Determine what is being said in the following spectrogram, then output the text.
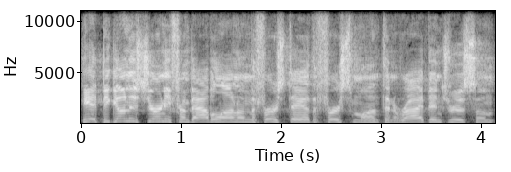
He had begun his journey from Babylon on the first day of the first month and arrived in Jerusalem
